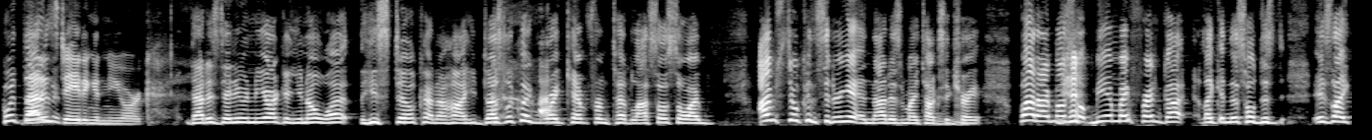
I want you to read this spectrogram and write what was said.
But That then is dating in New York. that is dating in New York, and you know what? He's still kind of hot. He does look like Roy Kent from Ted Lasso, so I'm I'm still considering it, and that is my toxic Mhm. trait. But I'm also me and my friend got like in this whole dis is like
